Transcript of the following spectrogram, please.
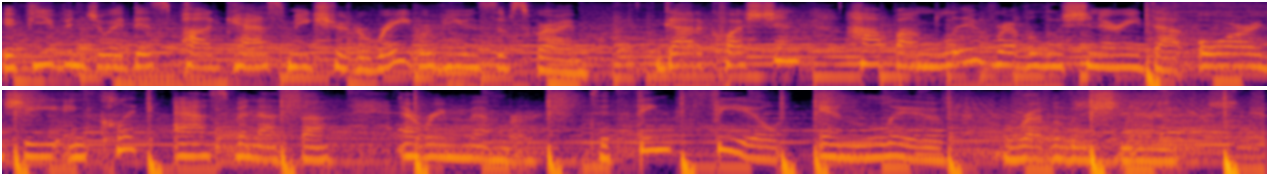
If you've enjoyed this podcast, make sure to rate, review, and subscribe. Got a question? Hop on liverevolutionary.org and click Ask Vanessa. And remember to think, feel, and live revolutionary.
